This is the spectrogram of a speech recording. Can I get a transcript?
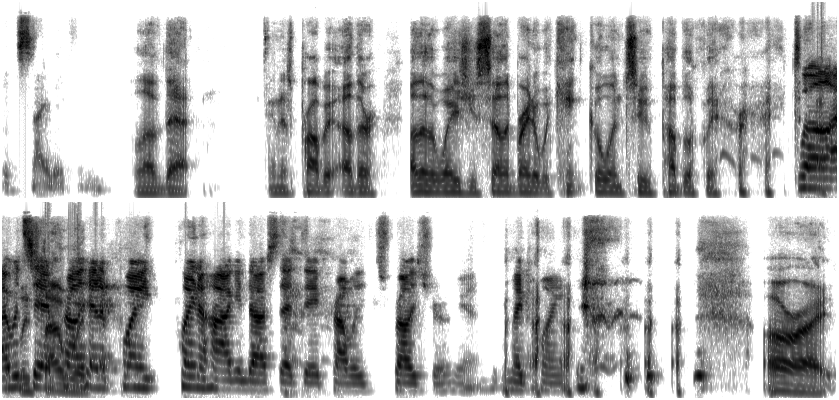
excited for me. I love that. And there's probably other other ways you celebrate it. We can't go into publicly right? Well i would say i probably had a point point of Häagen-Dazs that day probably probably true yeah my point. All right.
